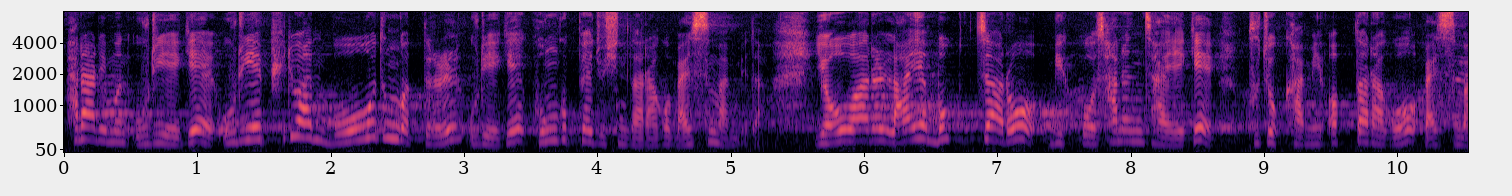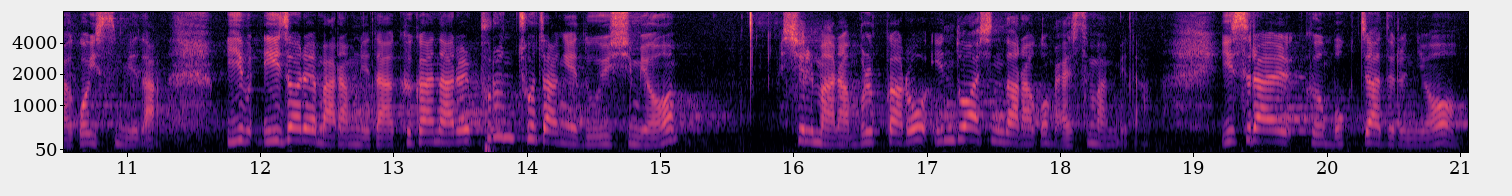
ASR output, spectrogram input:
하나님은 우리에게 우리의 필요한 모든 것들을 우리에게 공급해 주신다라고 말씀합니다. 여호와를 나의 목자로 믿고 사는 자에게 부족함이 없다라고 말씀하고 있습니다. 이, 2절에 말합니다. 그가 나를 푸른 초장에 누이시며 실만한 물가로 인도하신다라고 말씀합니다. 이스라엘 그 목자들은요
